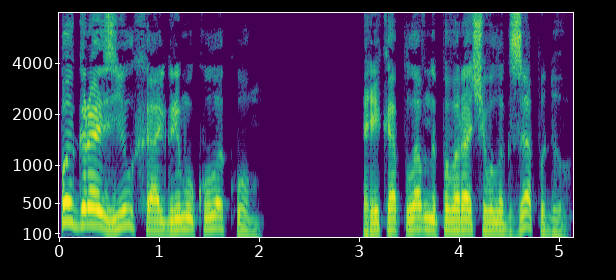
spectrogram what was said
погрозил Хальгриму кулаком. Река плавно поворачивала к западу,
